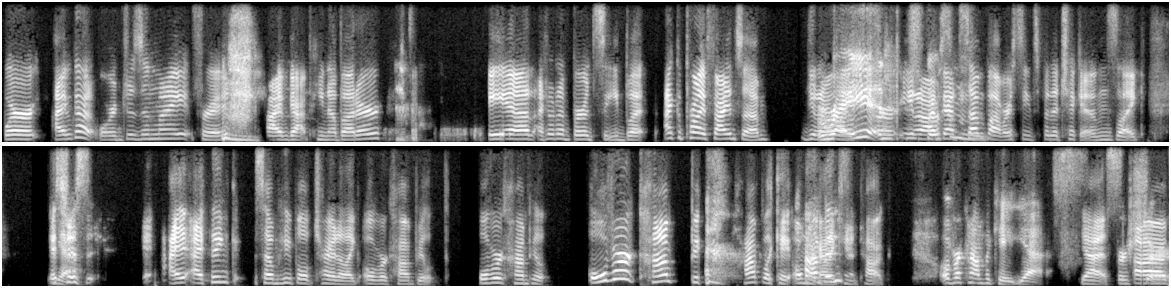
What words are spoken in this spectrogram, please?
where I've got oranges in my fridge, I've got peanut butter, and I don't have bird seed, but I could probably find some. You know, right? Like, or, you know, I've got some... sunflower seeds for the chickens. Like, it's yeah. just, I I think some people try to like overcomplicate, overcomplicate, overcomplicate. Oh my god, I can't talk. Overcomplicate, yes, yes, for sure. Um,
